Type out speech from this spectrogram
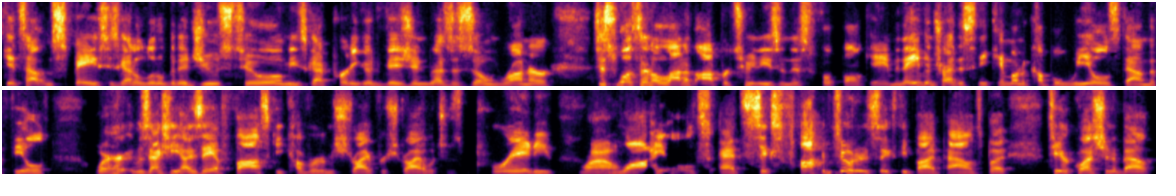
gets out in space, he's got a little bit of juice to him. He's got pretty good vision as a zone runner. Just wasn't a lot of opportunities in this football game. And they even tried to sneak him on a couple wheels down the field where it was actually Isaiah Foskey covered him stride for stride, which was pretty wow. wild at 6'5, 265 pounds. But to your question about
